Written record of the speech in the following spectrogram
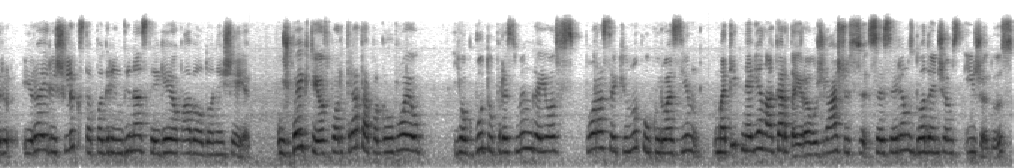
ir yra ir išliks ta pagrindinė steigėjo paveldo nešėja. Užbaigti jos portretą pagalvojau, jog būtų prasminga jos porą sakinukų, kuriuos ji matyt ne vieną kartą yra užrašiusi seserims duodančioms įžadus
